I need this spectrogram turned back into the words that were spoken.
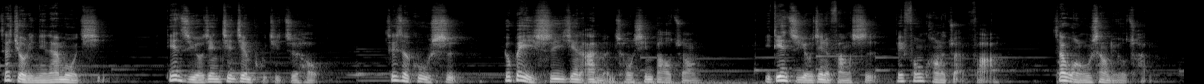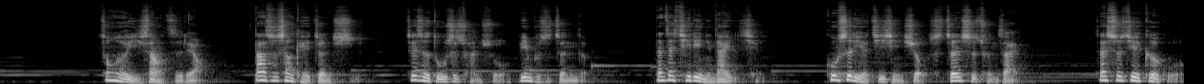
在九零年代末期，电子邮件渐渐普及之后，这则故事又被以失意间的暗门重新包装，以电子邮件的方式被疯狂的转发，在网络上流传。综合以上的资料，大致上可以证实。这则都市传说并不是真的，但在七零年代以前，故事里的畸形秀是真实存在的。在世界各国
